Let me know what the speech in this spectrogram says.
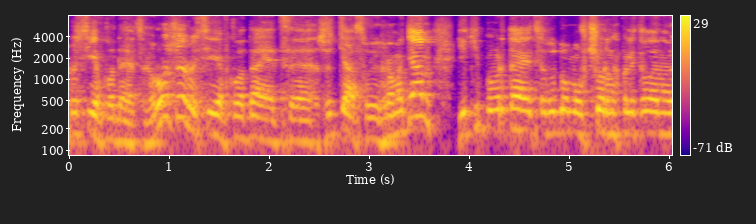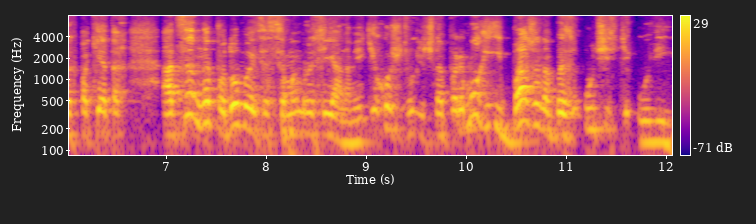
Росія вкладає це гроші, Росія вкладає це життя своїх громадян, які повертаються додому в чорних поліетиленових пакетах. А це не подобається самим росіянам, які хочуть виключно перемоги і бажано без участі у війні.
